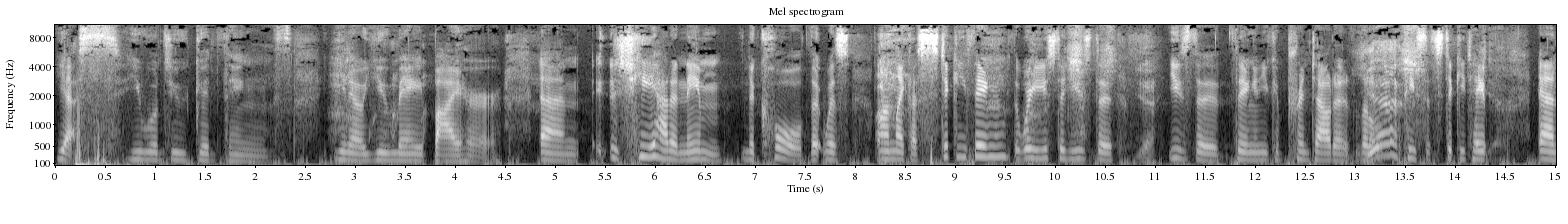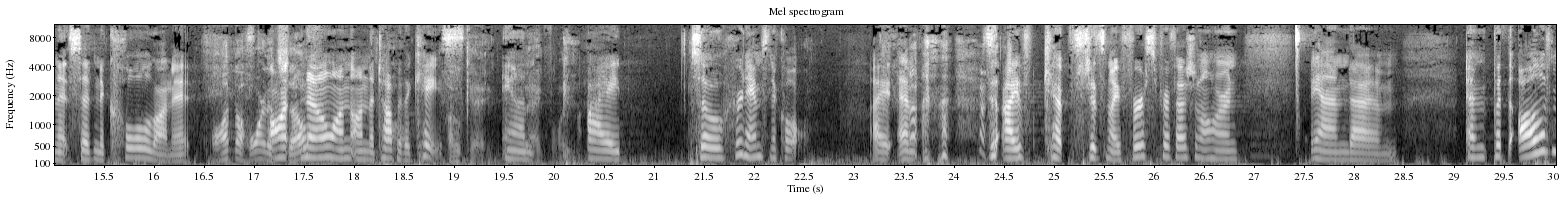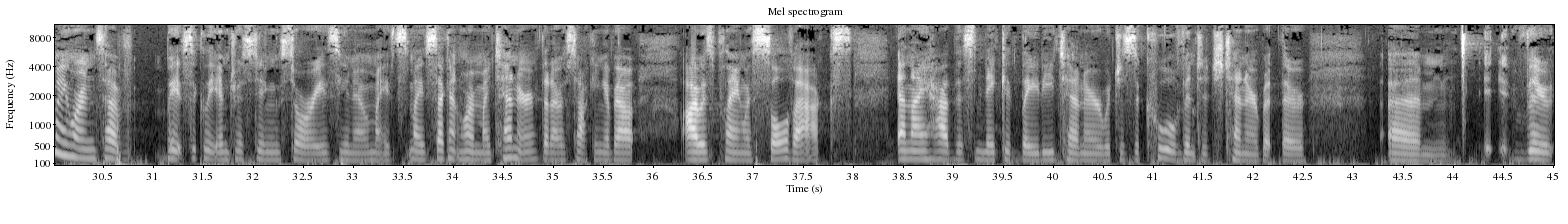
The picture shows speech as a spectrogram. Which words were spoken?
yes you will do good things you know you may buy her and she had a name Nicole that was on like a sticky thing, the where you used to use the Yeah. use the thing and you could print out a little Yes. piece of sticky tape, and it said Nicole on it. On the horn On- itself? no, on on the top of the case. Okay. and Thankfully. I so her name's Nicole. I and I've kept it's my first professional horn, and um, and but the, all of my horns have basically interesting stories. You know, my my second horn, my tenor that I was talking about, I was playing with Solvax, and I had this Naked Lady tenor, which is a cool vintage tenor, but they're um, it- it- they're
